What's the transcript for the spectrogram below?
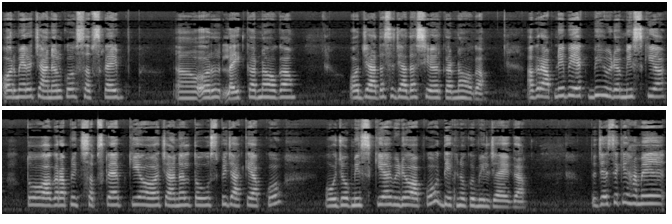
और मेरे चैनल को सब्सक्राइब और लाइक करना होगा और ज़्यादा से ज़्यादा शेयर करना होगा। अगर आपने भी एक भी वीडियो मिस किया तो अगर आपने सब्सक्राइब किया हो चैनल तो उस पर जाके आपको वो जो मिस किया वीडियो आपको देखने को मिल जाएगा। तो जैसे कि हमें,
